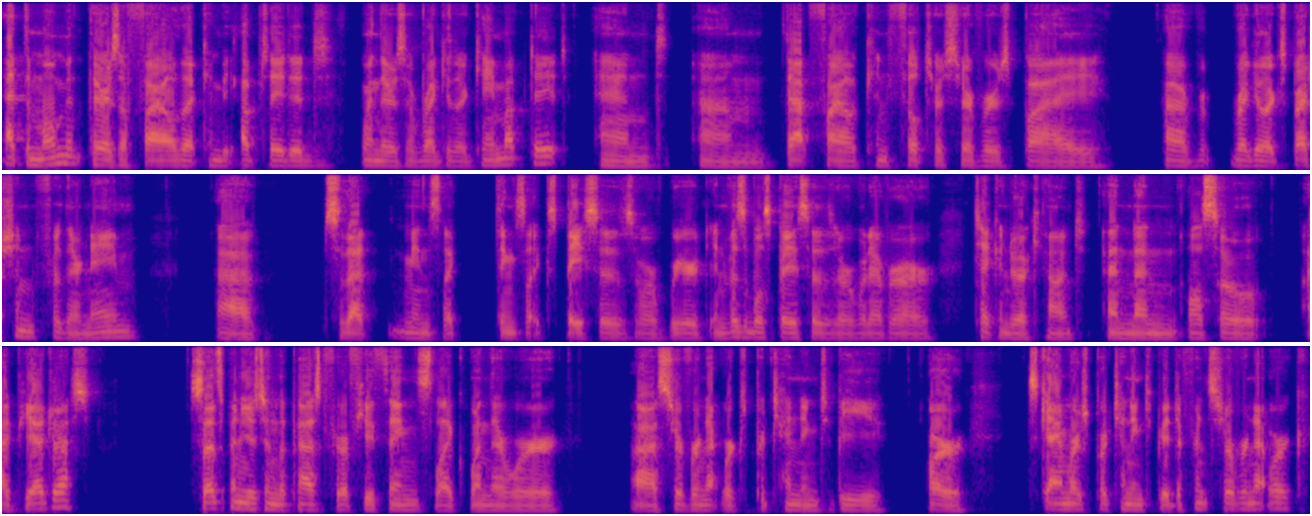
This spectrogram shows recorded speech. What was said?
at the moment there's a file that can be updated when there's a regular game update, and um, that file can filter servers by uh, regular expression for their name. Uh, so that means like things like spaces or weird invisible spaces or whatever are taken into account, and then also IP address. So that's been used in the past for a few things, like when there were uh, server networks pretending to be or scammers pretending to be a different server network.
